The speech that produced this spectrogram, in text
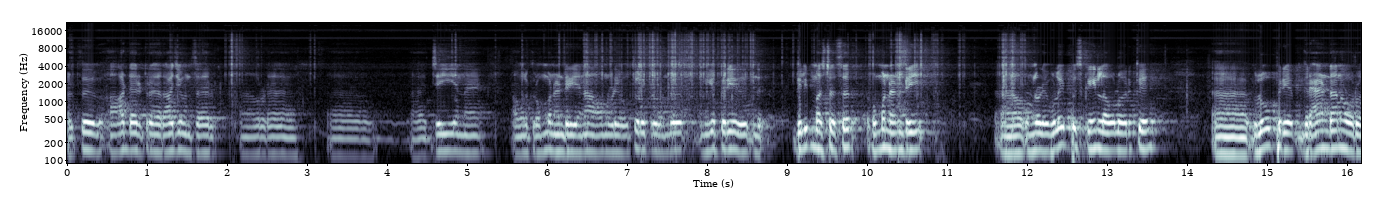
அடுத்து ஆர்ட் டைரக்டர் ராஜீவன் சார் அவரோட ஜெய் என்ன அவங்களுக்கு ரொம்ப நன்றி. ஏன்னா அவங்களுடைய ஒத்துழைப்பு வந்து மிகப்பெரிய இந்த திலீப் மாஸ்டர் சார் ரொம்ப நன்றி. உங்களுடைய உழைப்பு ஸ்க்ரீனில் அவ்வளோ இருக்குது இவ்வளோ பெரிய கிராண்டான ஒரு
